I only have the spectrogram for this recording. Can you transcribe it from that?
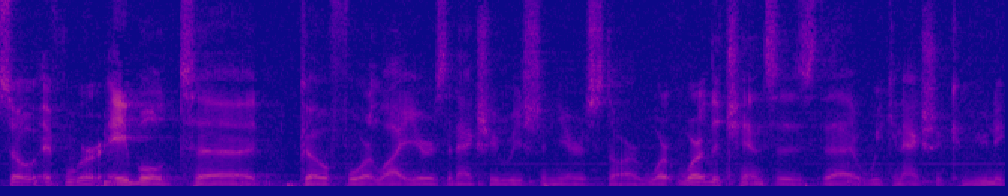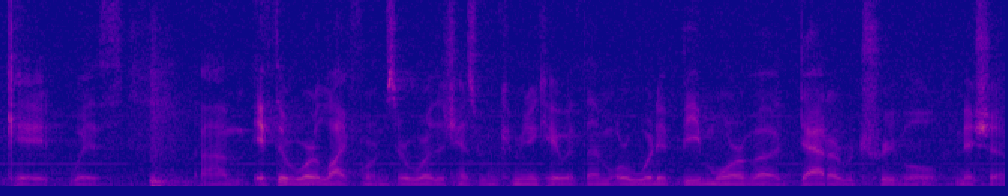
So if we're able to go four light years and actually reach the nearest star, what, what are the chances that we can actually communicate with, um, if there were life forms, or what are the chances we can communicate with them, or would it be more of a data retrieval mission?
